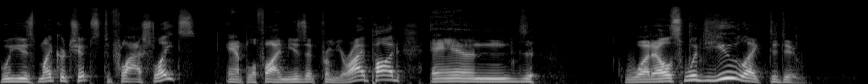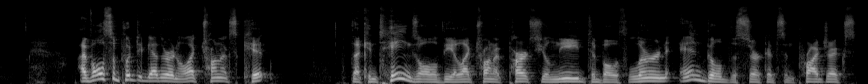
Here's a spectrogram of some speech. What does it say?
We'll use microchips to flash lights, amplify music from your iPod, and what else would you like to do? I've also put together an electronics kit that contains all of the electronic parts you'll need to both learn and build the circuits and projects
